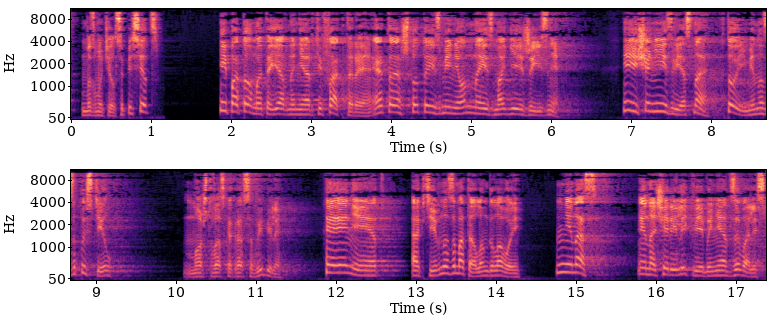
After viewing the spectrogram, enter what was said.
— возмутился писец. «И потом, это явно не артефакторы, это что-то измененное из магии жизни. И еще неизвестно, кто именно запустил». «Может, вас как раз и выбили?» «Э, нет», — активно замотал он головой. «Не нас, иначе реликвии бы не отзывались.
